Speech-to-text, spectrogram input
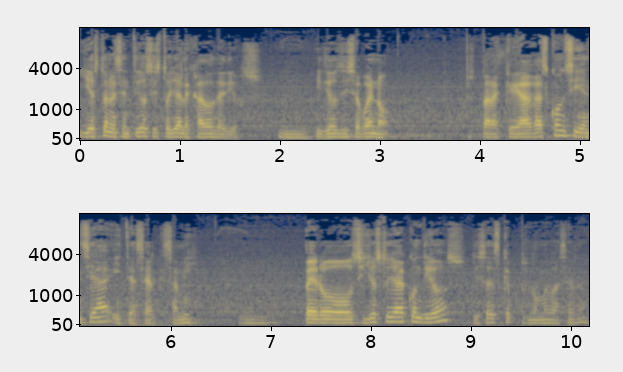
y esto en el sentido si estoy alejado de Dios. Mm. Y Dios dice, bueno, pues para que hagas conciencia y te acerques a mí. Mm. Pero si yo estoy ya con Dios, dices ¿sabes que Pues no me va a hacer daño.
